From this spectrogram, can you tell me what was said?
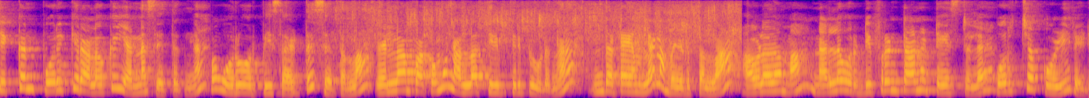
சிக்கன் பொரிக்கிற அளவுக்கு எண்ணெய் சேர்த்துக்குங்க. இப்போ ஒரு ஒரு பீஸ் எடுத்து சேர்த்துடலாம். எல்லா பக்கமும் நல்லா திருப்பி திருப்பி விடுங்க. இந்த டைம்ல நம்ம எடுத்துடலாம். அவ்வளோதாம்மா நல்ல ஒரு டிஃப்ரெண்டான டேஸ்ட்ல பொரிச்ச கோழி ரெடி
